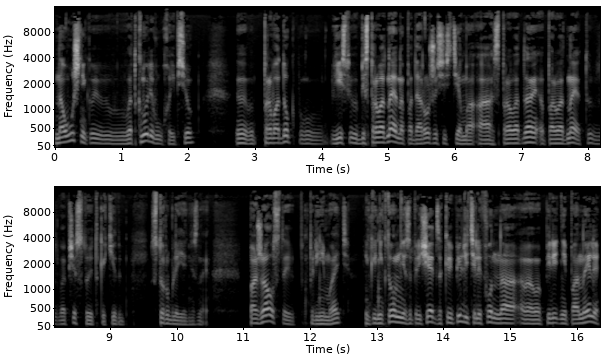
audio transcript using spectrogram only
Наушник э, воткнули в ухо, и все э, проводок, есть беспроводная, она подороже система, а с проводная, проводная то вообще стоит какие-то 100 рублей, я не знаю. Пожалуйста, принимайте. Никто вам не запрещает. Закрепили телефон на э, передней панели,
